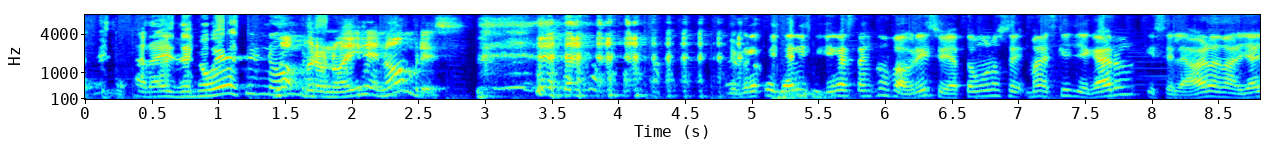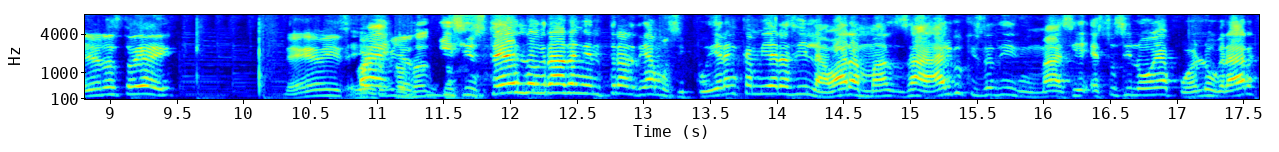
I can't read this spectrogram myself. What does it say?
no, no voy a decir no, nombres. pero no dije nombres. Yo creo que ya ni siquiera están con Fabricio, ya todo el mundo se. Más es que llegaron y se lavaron las manos. Ya yo no estoy ahí. Déjenme mis Sí, cuatro Mae, no, millones. no, Y si ustedes lograran entrar, digamos, si pudieran cambiar así la vara más, o sea, algo que ustedes digan, más, sí, esto sí lo voy a poder lograr,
